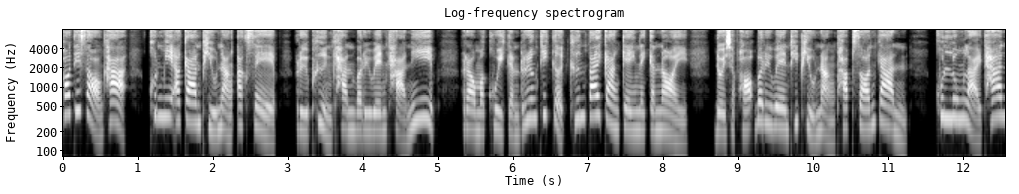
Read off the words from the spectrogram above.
ข้อที่ 2 ค่ะ คุณมีอาการผิวหนังอักเสบ หรือผื่นคันบริเวณขาหนีบ เรามาคุยกันเรื่องที่เกิดขึ้นใต้กางเกงในกันหน่อย โดยเฉพาะบริเวณที่ผิวหนังพับซ้อนกัน คุณลุงหลายท่าน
